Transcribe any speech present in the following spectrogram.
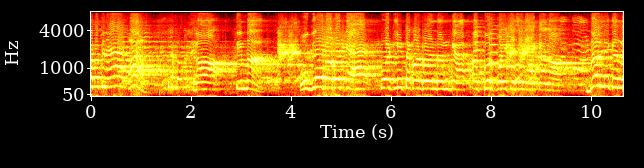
ಬಿಡ್ಸ್ಕೊಬತ್ತೀನಿ ನಾ ತಿಮ್ಮ ಉಗ್ರ ಬಾಬೋದ್ಕೆ ಕೋಟ್ಲಿ ತಗೊಂಡ್ರು ಅಂದನ್ಕೆ ಕೂರ್ ಪೊಲೀಸ್ ಸ್ಟೇಷನ್ ಹಾಕಲ್ಲ ಬರ್ಲಿಕ್ಕಂದ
